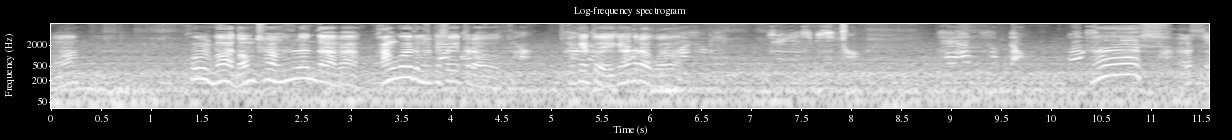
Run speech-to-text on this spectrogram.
어? 콜 뭐 넘쳐 흐른다. 막 광고에도 그렇게 써 있더라고. 그렇게 또 얘기하더라고요. 과속에 주의하십시오. 제한 속도 50km 아씨, 알았어.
